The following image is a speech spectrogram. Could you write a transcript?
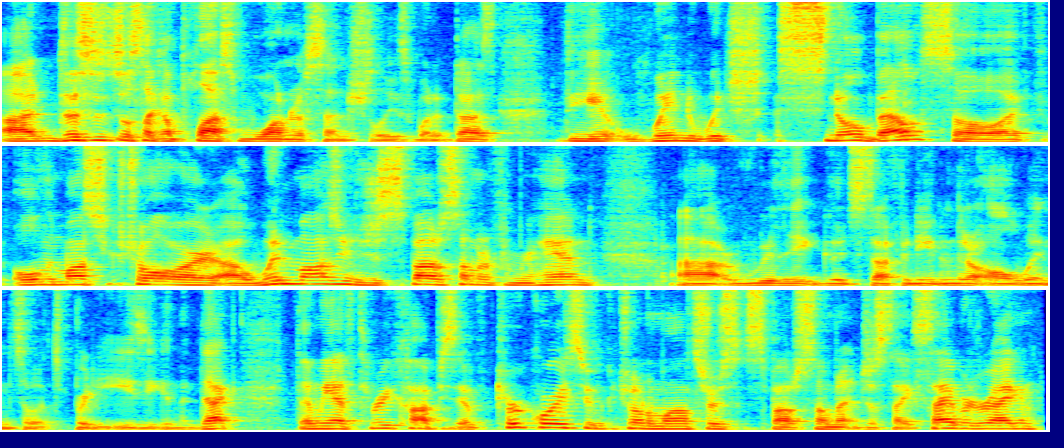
Uh, this is just like a plus one, essentially, is what it does. The Wind Witch Snowbell. So if only monster you control or uh, wind monster, you just spell summon from your hand. Uh, really good stuff indeed, and they're all win, so it's pretty easy in the deck. Then we have three copies of Turquoise, you control the monsters, special summon it just like Cyber Dragon.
